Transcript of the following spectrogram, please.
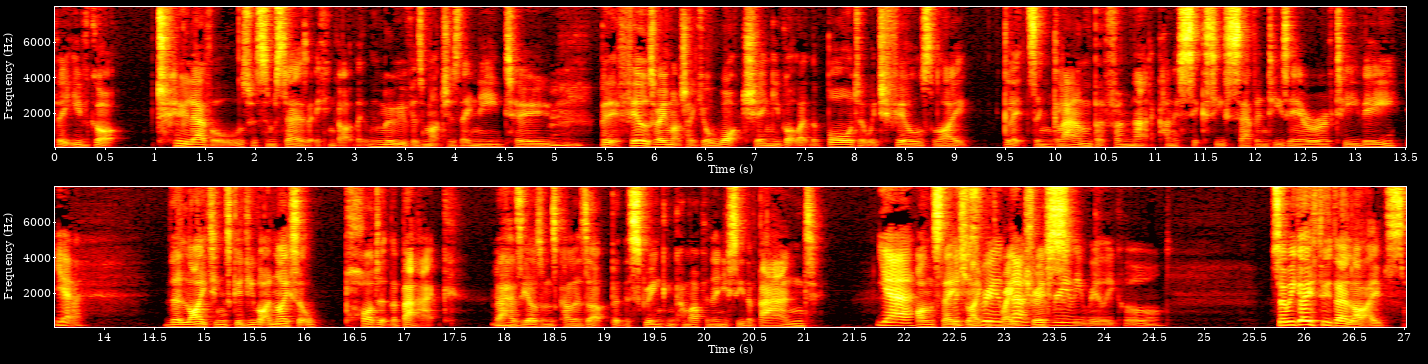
that you've got two levels with some stairs that you can go up that move as much as they need to. Mhm. But it feels very much like you're watching. You've got like the border, which feels like glitz and glam, but from that kind of 60s, 70s era of TV. Yeah. The lighting's good. You've got a nice little pod at the back that Mhm. has the Osmonds colours up, but the screen can come up and then you see the band Yeah. on stage, like really with that's Waitress. really really cool. So we go through their lives,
